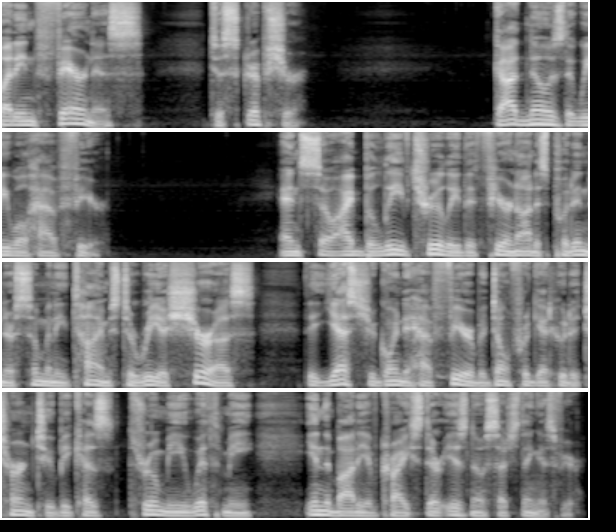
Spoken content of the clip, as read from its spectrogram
But in fairness to Scripture, God knows that we will have fear. And so I believe truly that fear not is put in there so many times to reassure us that yes, you're going to have fear, but don't forget who to turn to because through me, with me, in the body of Christ, there is no such thing as fear.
